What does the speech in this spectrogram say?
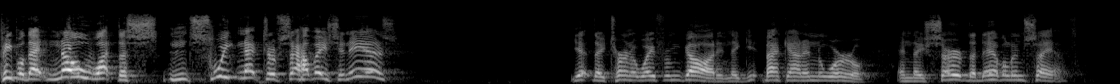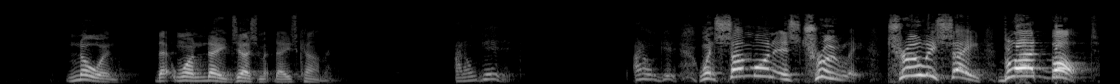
people that know what the sweet nectar of salvation is. Yet they turn away from God and they get back out in the world and they serve the devil himself, knowing that one day Judgment Day is coming. I don't get it. I don't get it. When someone is truly, truly saved, blood bought,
